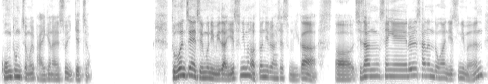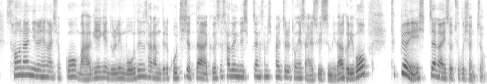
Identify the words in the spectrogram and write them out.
공통점을 발견할 수 있겠죠. 두 번째 질문입니다. 예수님은 어떤 일을 하셨습니까? 어, 지상 생애를 사는 동안 예수님은 선한 일을 행하셨고 마귀에게 눌린 모든 사람들을 고치셨다. 그것을 사도행전 10장 38절을 통해서 알 수 있습니다. 그리고 특별히 십자가에서 죽으셨죠.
